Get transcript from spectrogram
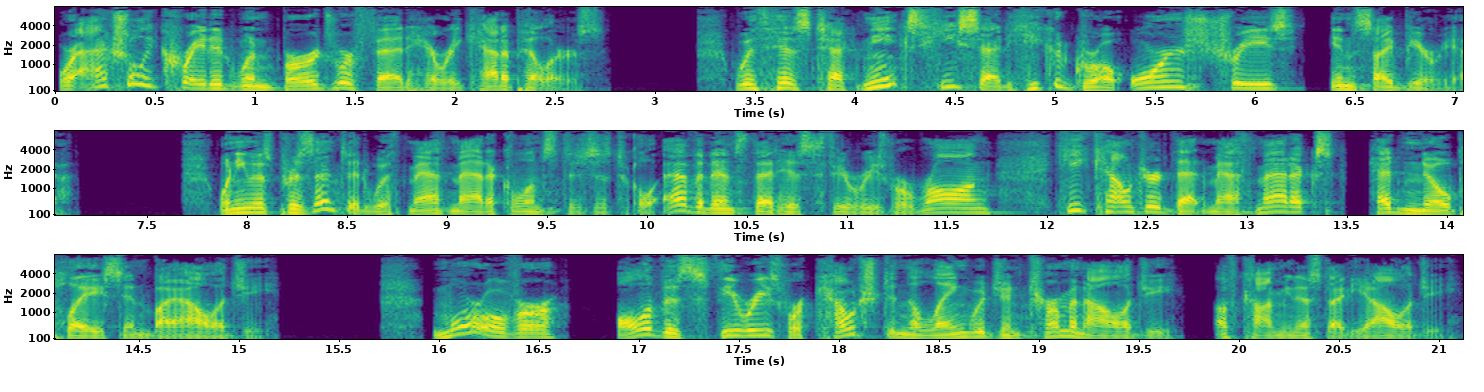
were actually created when birds were fed hairy caterpillars. With his techniques, he said he could grow orange trees in Siberia. When he was presented with mathematical and statistical evidence that his theories were wrong, he countered that mathematics had no place in biology. Moreover, all of his theories were couched in the language and terminology of communist ideology.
